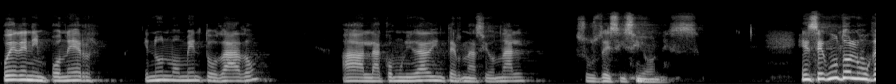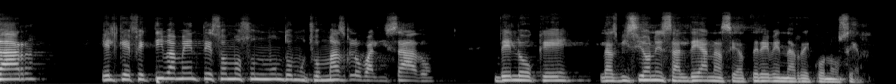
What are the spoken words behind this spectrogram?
pueden imponer en un momento dado a la comunidad internacional sus decisiones. En segundo lugar, el que efectivamente somos un mundo mucho más globalizado de lo que las visiones aldeanas se atreven a reconocer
